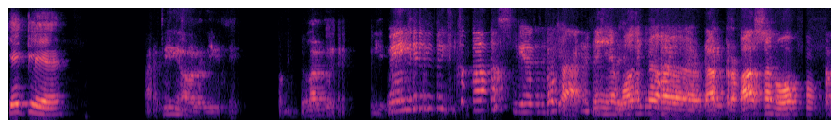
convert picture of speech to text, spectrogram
கேட்கலையே Mainly because we are. நீங்க முதல்ல டாக்டர் வாசன் ஓப்பன்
